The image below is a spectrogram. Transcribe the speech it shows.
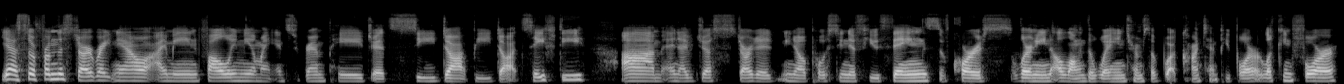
Yeah, so from the start right now, I mean, following me on my Instagram page, it's c.b.safety. Um, and I've just started, you know, posting a few things, of course, learning along the way in terms of what content people are looking for.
